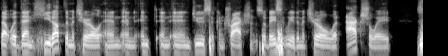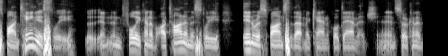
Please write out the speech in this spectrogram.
that would then heat up the material and, and, and, and, induce a contraction. So basically the material would actuate spontaneously and, and fully kind of autonomously in response to that mechanical damage. And so kind of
